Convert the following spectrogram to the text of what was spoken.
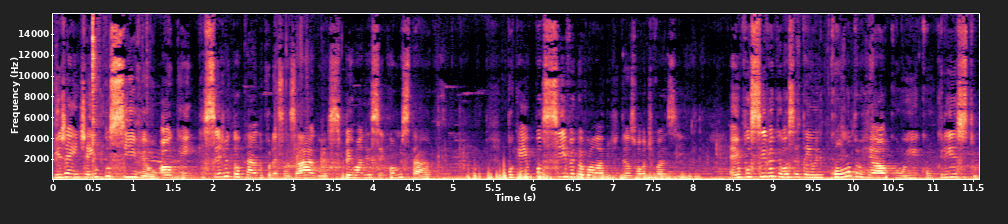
E, gente, é impossível alguém que seja tocado por essas águas permanecer como estava. Porque é impossível que a palavra de Deus volte vazia. É impossível que você tenha um encontro real com ele, com Cristo,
